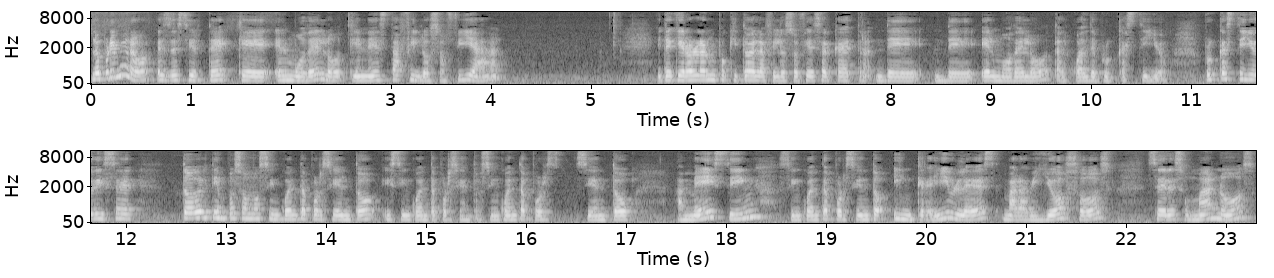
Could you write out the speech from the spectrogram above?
Lo primero es decirte que el modelo tiene esta filosofía y te quiero hablar un poquito de la filosofía acerca de, de, el modelo, tal cual de Brooke Castillo. Brooke Castillo dice, todo el tiempo somos 50% y 50%. 50% amazing, 50% increíbles, maravillosos, seres humanos,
